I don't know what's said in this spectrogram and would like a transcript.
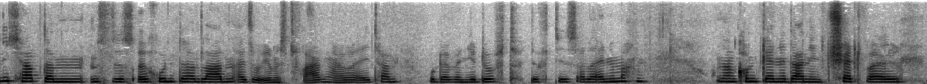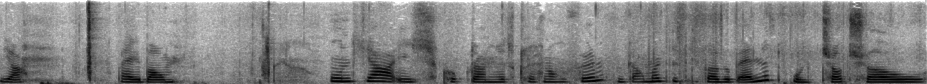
nicht habt, dann müsst ihr es euch runterladen. Also ihr müsst fragen eure Eltern oder wenn ihr dürft, dürft ihr es alleine machen. Und dann kommt gerne da in den Chat, weil ja, bei Baum. Und ja, ich gucke dann jetzt gleich noch einen Film und damit ist die Folge beendet und ciao ciao.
